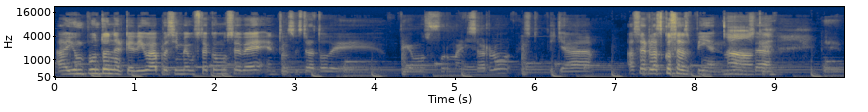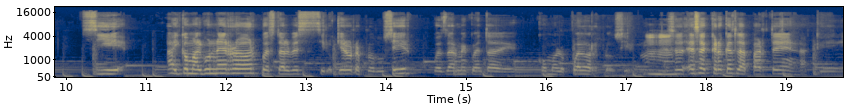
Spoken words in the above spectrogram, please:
hay un punto en el que digo, ah, pues sí me gusta cómo se ve, entonces trato de, digamos, formalizarlo este, y ya hacer las cosas bien, ¿no? Ah, o sea, eh, si hay como algún error, pues tal vez si lo quiero reproducir, pues darme cuenta de cómo lo puedo reproducir, ¿no? esa, creo que es la parte en la que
